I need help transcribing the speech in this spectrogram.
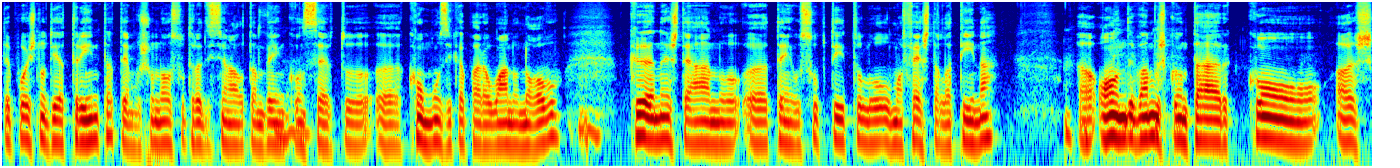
Depois, no dia 30, temos o nosso tradicional também Sim. concerto uh, com música para o Ano Novo, uhum. que neste ano uh, tem o subtítulo Uma Festa Latina, onde vamos contar com as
